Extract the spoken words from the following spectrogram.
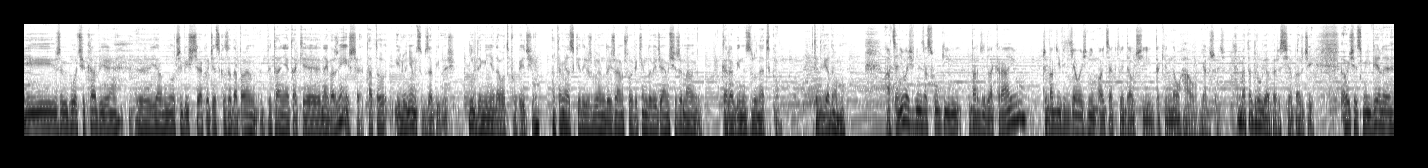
I żeby było ciekawie, y, ja mu oczywiście jako dziecko zadawałem pytanie takie najważniejsze. Tato, ilu Niemców zabiłeś? Nigdy mi nie dał odpowiedzi. Natomiast kiedy już byłem dojrzałym człowiekiem, dowiedziałem się, że mam karabin z lunetką. Wtedy wiadomo. A ceniłeś w nim zasługi bardziej dla kraju, czy bardziej widziałeś w nim ojca, który dał ci takie know-how, jak żyć? Chyba ta druga wersja bardziej. Ojciec mi wiele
